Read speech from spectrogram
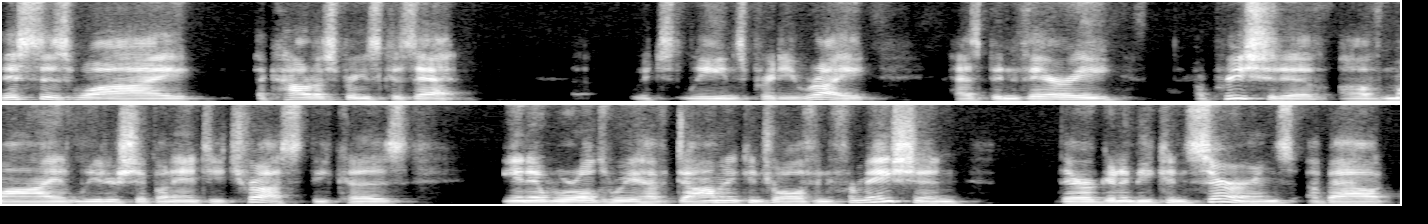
This is why the Colorado Springs Gazette, which leans pretty right, has been very appreciative of my leadership on antitrust because in a world where you have dominant control of information, there are going to be concerns about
